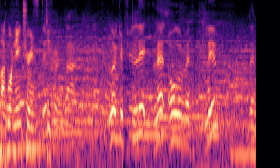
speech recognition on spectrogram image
Like what nutrient? do you- Different. Look, if you let, let all of it live, then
